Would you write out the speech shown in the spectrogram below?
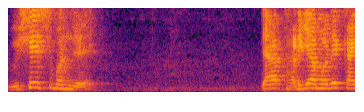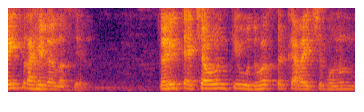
विशेष म्हणजे त्या थडग्यामध्ये काहीच राहिलं नसेल तरी त्याच्याहून ती उद्ध्वस्त करायची म्हणून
